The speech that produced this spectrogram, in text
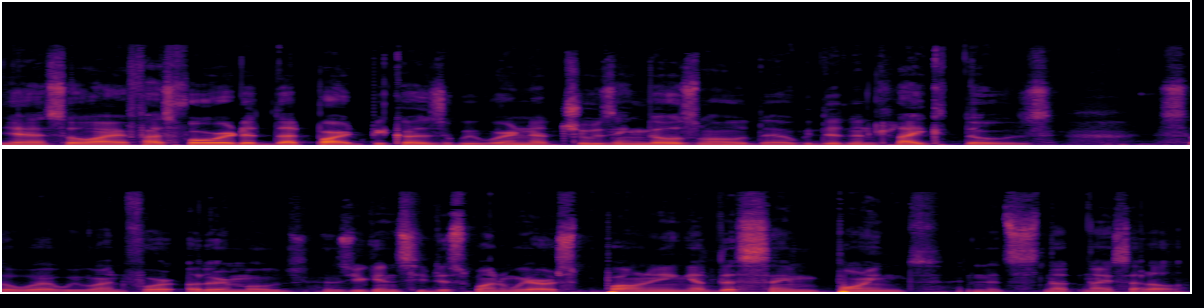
Yeah, so I fast forwarded that part because we were not choosing those modes. Uh, we didn't like those, so uh, we went for other modes. As you can see, this one we are spawning at the same point, and it's not nice at all.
